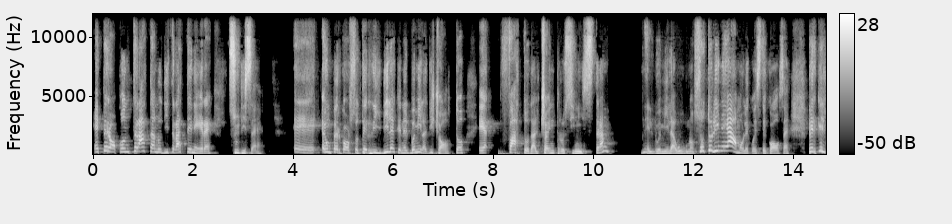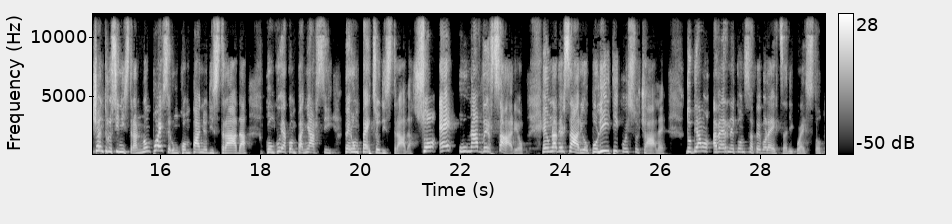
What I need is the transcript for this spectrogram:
e però contrattano di trattenere su di sé. È un percorso terribile che nel 2018 è fatto dal centro-sinistra, nel 2001. Sottolineiamole queste cose, perché il centro-sinistra non può essere un compagno di strada con cui accompagnarsi per un pezzo di strada. So, è un avversario, è un avversario politico e sociale. Dobbiamo averne consapevolezza di questo.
